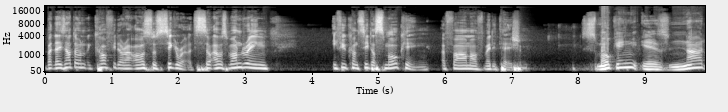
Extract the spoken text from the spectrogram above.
but there's not only coffee, there are also cigarettes. So I was wondering if you consider smoking a form of meditation. Smoking is not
